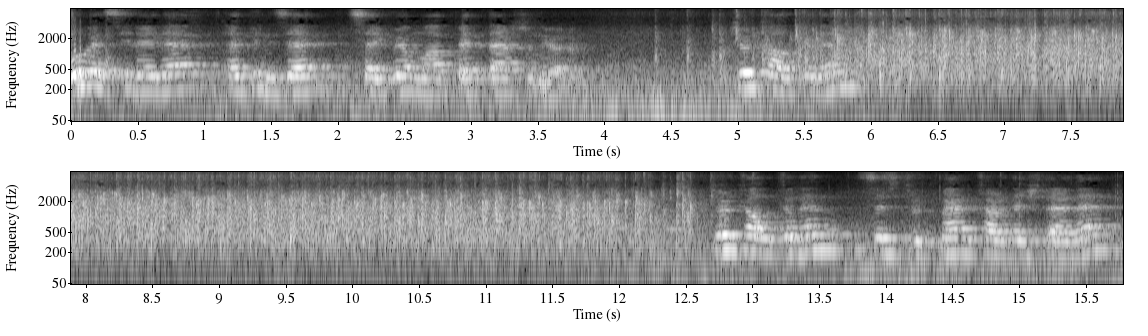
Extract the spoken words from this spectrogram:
Bu vesileyle hepinize sevgi ve muhabbetler sunuyorum. Türk halkının Türk halkının siz Türkmen kardeşlerine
